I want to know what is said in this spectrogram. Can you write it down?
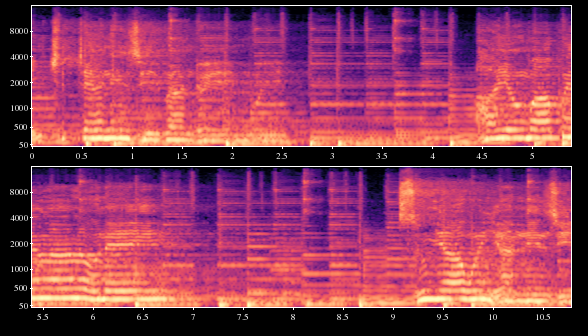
မင်းချစ်တဲ့နေစီပန်းတွေမွေအာယုံမှာပွင့်လန်းလို့နေစူညာဝင်ရနေစီ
